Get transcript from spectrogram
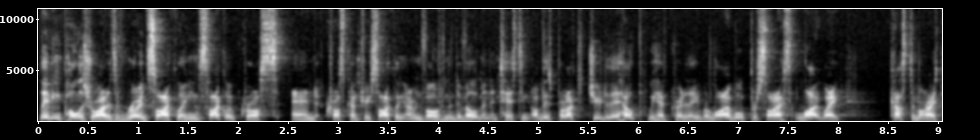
Leading Polish riders of road cycling, cyclocross, and cross country cycling are involved in the development and testing of this product. Due to their help, we have created a reliable, precise, lightweight, customized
